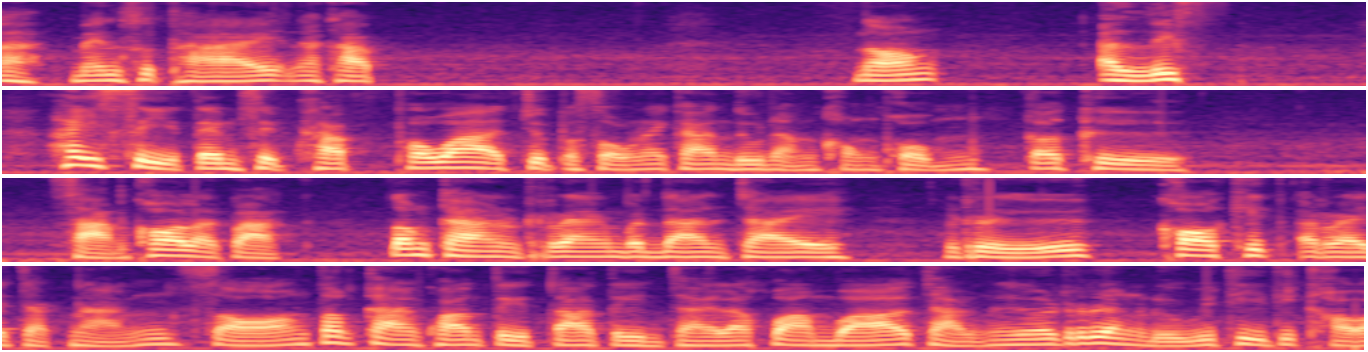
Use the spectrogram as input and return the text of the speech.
อะ เมนสุดท้ายนะครับ น้องอลิฟให้ 4 เต็ม 10 ครับ เพราะว่าจุดประสงค์ในการดูหนังของผมก็คือ 3 ข้อหลักๆ ต้องการแรงบันดาลใจ หรือข้อคิดอะไรจากหนัง 2. ต้องการความตื่นตาตื่นใจและความว้าวจากเนื้อเรื่องหรือวิธีที่เขา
